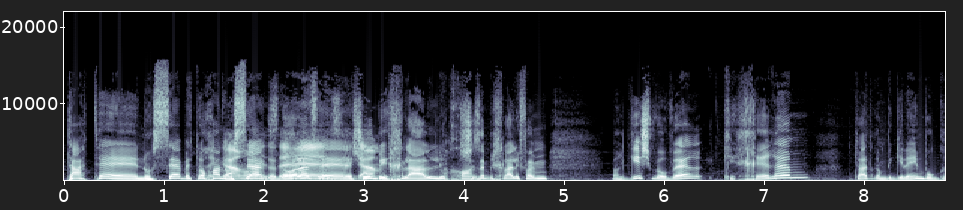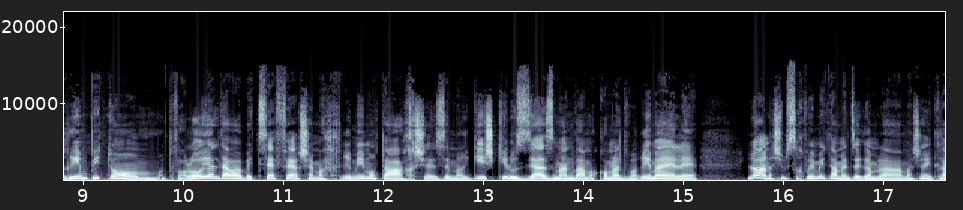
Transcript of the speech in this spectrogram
תת אה, נושא בתוך לגמרי, הנושא זה- הגדול הזה, זה שהוא גם- בכלל, נכון. שזה בכלל לפעמים מרגיש ועובר כחרם. את יודעת, גם בגילאים בוגרים פתאום, את כבר לא ילדה בבית ספר שמחרימים אותך, שזה מרגיש כאילו זה הזמן והמקום לדברים האלה. לא, אנשים סוחבים איתם את זה גם למה שנקרא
